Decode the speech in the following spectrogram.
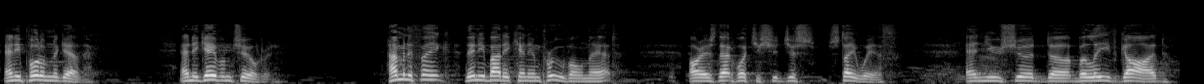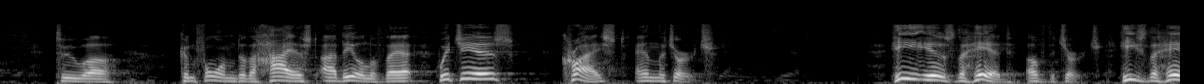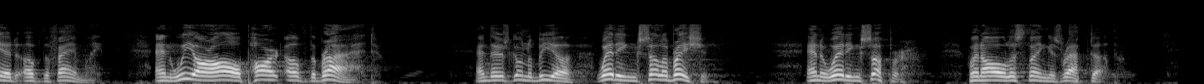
and He put them together and he gave them children. How many think that anybody can improve on that? Or is that what you should just stay with? And you should uh, believe God to uh, conform to the highest ideal of that, which is Christ and the church. He is the head of the church. He's the head of the family. And we are all part of the bride. And there's going to be a wedding celebration and a wedding supper when all this thing is wrapped up.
